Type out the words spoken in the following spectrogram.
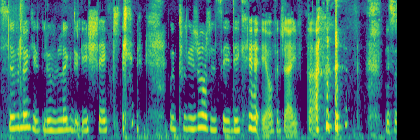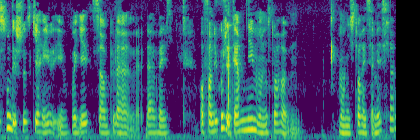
Ce vlog est le vlog de l'échec. où tous les jours j'essaie d'écrire et en fait j'arrive pas. Mais ce sont des choses qui arrivent et vous voyez, c'est un peu la, la. Enfin, du coup, j'ai terminé mon histoire, euh, mon histoire SMS là,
